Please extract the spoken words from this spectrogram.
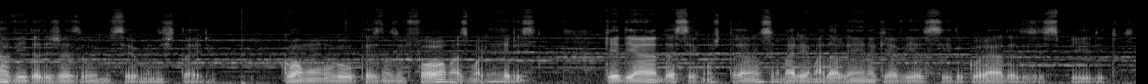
a vida de Jesus no seu ministério. Como Lucas nos informa, as mulheres que, diante da circunstância, Maria Madalena, que havia sido curada dos espíritos,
